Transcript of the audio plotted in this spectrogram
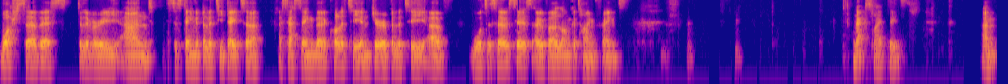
WASH service, delivery and sustainability data, assessing the quality and durability of water services over longer timeframes. Next slide, please. Um,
